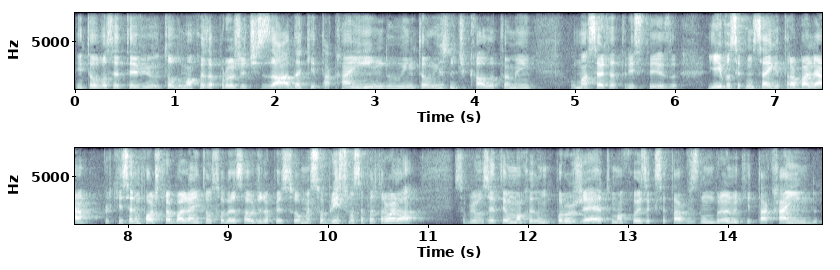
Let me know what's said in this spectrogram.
então você teve toda uma coisa projetizada que tá caindo, então isso te causa também uma certa tristeza. E aí você consegue trabalhar, porque você não pode trabalhar então sobre a saúde da pessoa, mas sobre isso você pode trabalhar. Sobre você ter uma, um projeto, uma coisa que você está vislumbrando que está caindo.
